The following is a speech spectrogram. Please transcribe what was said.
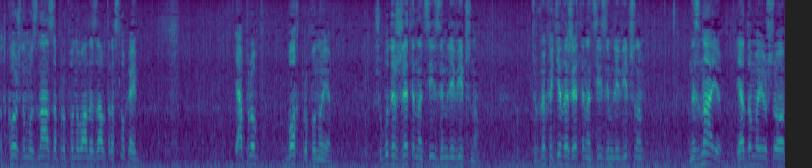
от кожному з нас запропонували завтра, слухай, я про Бог пропонує, що будеш жити на цій землі вічно. Щоб ви хотіли жити на цій землі вічно, не знаю. Я думаю, що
